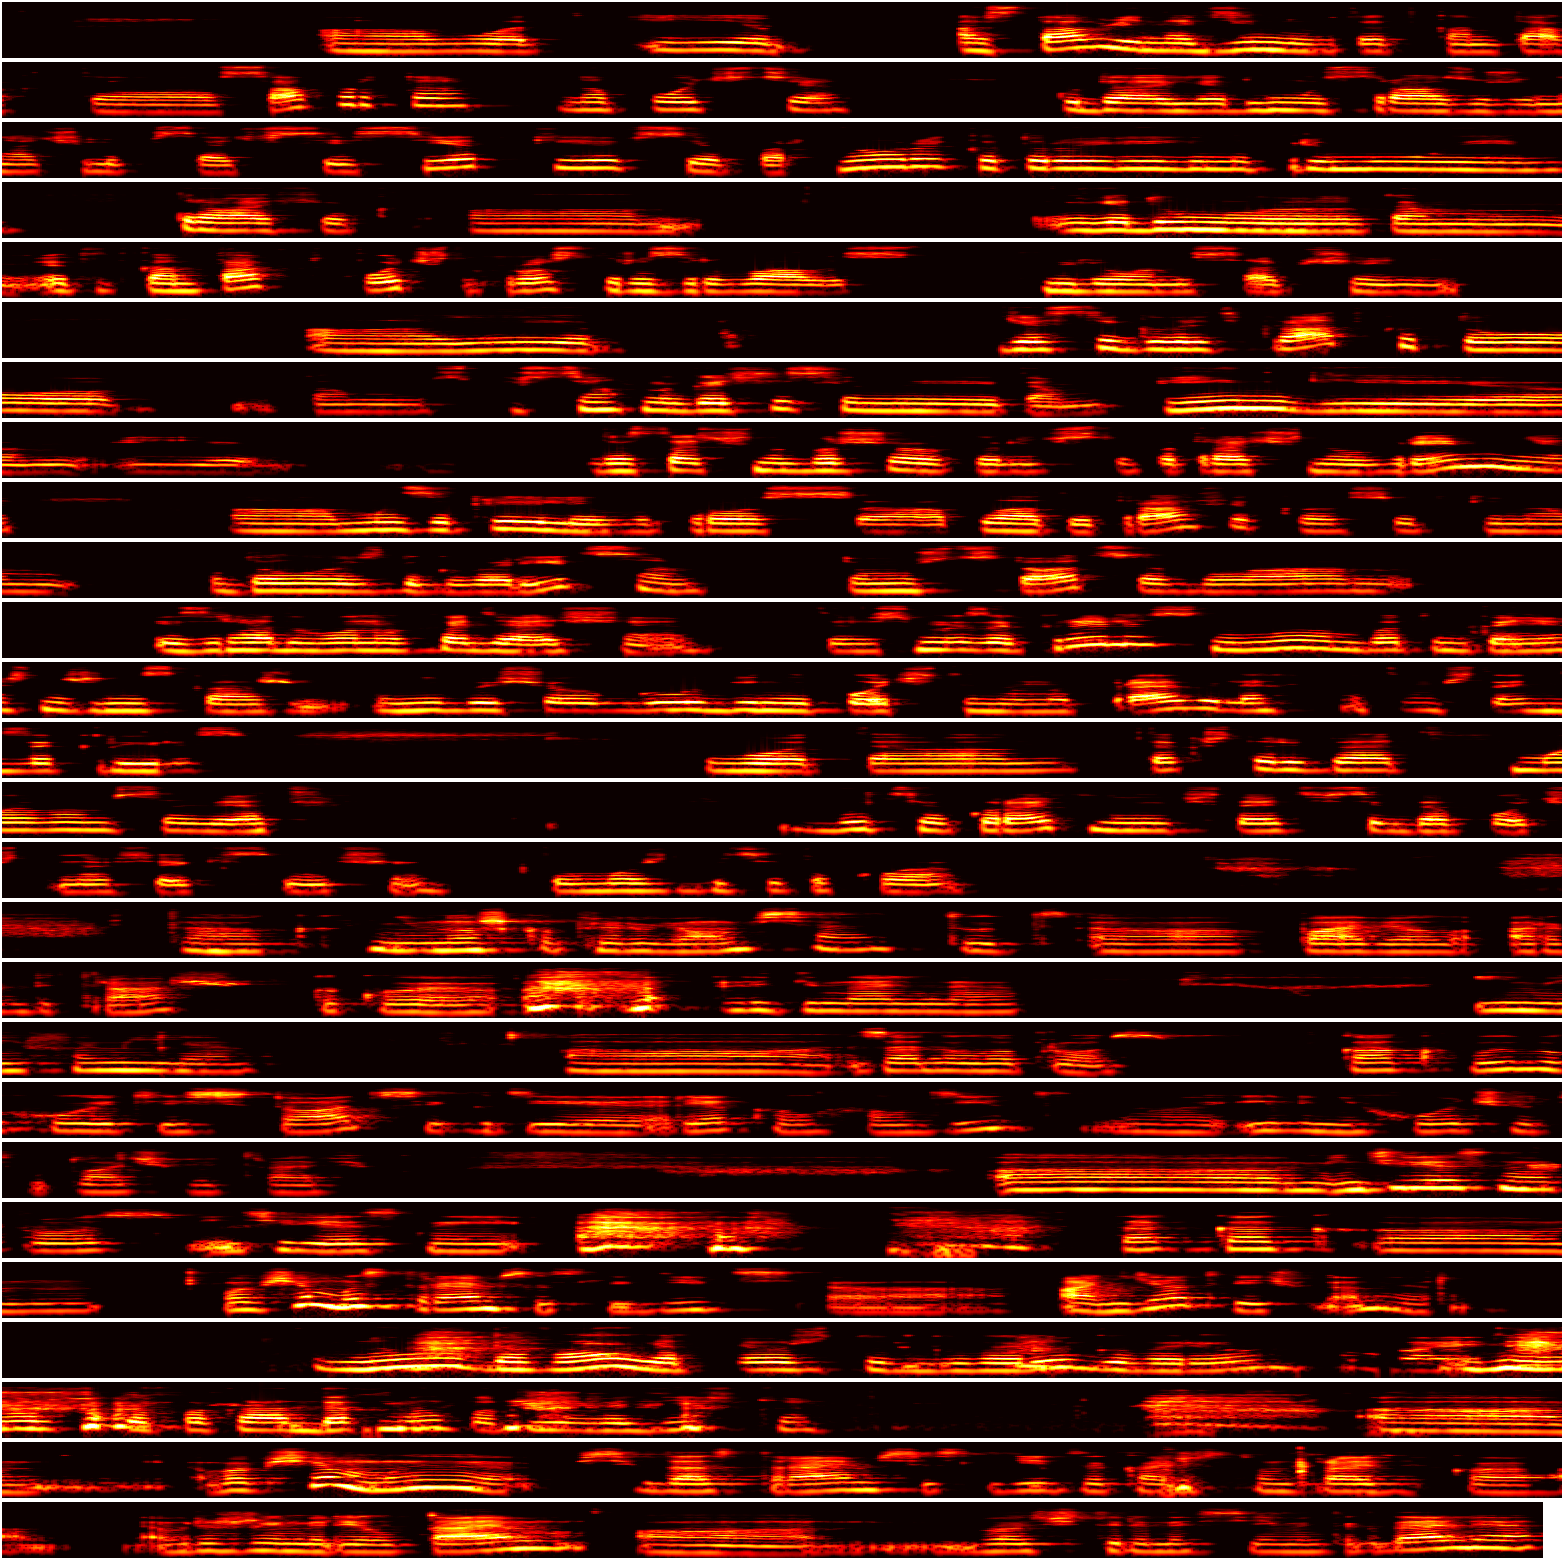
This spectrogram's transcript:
А, вот, и оставлен один вот этот контакт саппорта на почте – куда, я думаю, сразу же начали писать все сетки, все партнеры, которые лили напрямую им трафик. Я думаю, там этот контакт, почта просто разрывалась, миллионы сообщений. А, и если говорить кратко, то там, спустя многочисленные там, пинги эм, и достаточно большое количество потраченного времени, а, мы закрыли вопрос оплаты трафика. Все-таки нам удалось договориться, потому что ситуация была из ряда вон выходящая. То есть мы закрылись, но мы об этом, конечно же, не скажем. Они бы еще голубиной почтой нам отправили о том, что они закрылись. Вот. А, так что, ребят, мой вам совет. Будьте аккуратнее и читайте всегда почту на всякий случай. То может быть и такое. Так, немножко прервемся. Тут э, Павел Арбитраж. Какое оригинальное имя и фамилия, а, задал вопрос. Как вы выходите из ситуации, где рекал халдит э, или не хочет выплачивать трафик? А, интересный вопрос, интересный. Так как вообще мы стараемся следить... А, Ань, я отвечу, да, наверное? Ну, давай, я, я уже тут говорю, говорю. Немножечко пока отдохну, попью водички. А, вообще мы всегда стараемся следить за качеством трафика в режиме real-time, 24 а, на 7 и так далее.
